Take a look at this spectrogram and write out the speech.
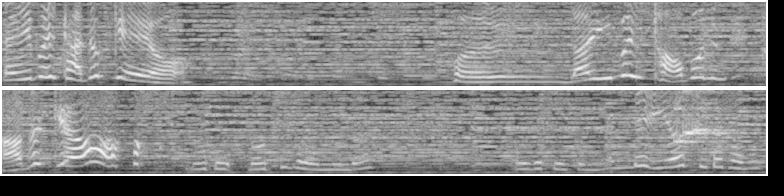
나 이불 다섯 개예요 헐 나 이불 다번은 다섯 개야 나도 노트북 없는데. 어 이것도 있었네. 근데 이 여자가 더 못해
